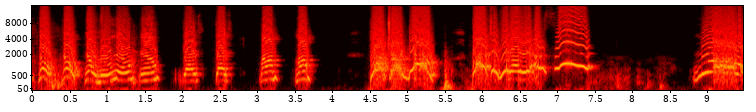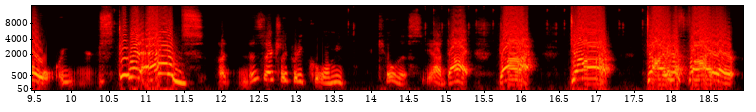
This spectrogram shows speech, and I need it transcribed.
No, no, no, no, no, no. Guys, guys, mom, mom. Patrick, no! Patrick, get out of here! No! Stupid ads! Uh, this is actually pretty cool. Let me kill this. Yeah, die. Die! Die! Die in a fire!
